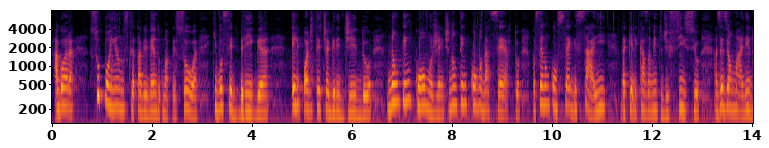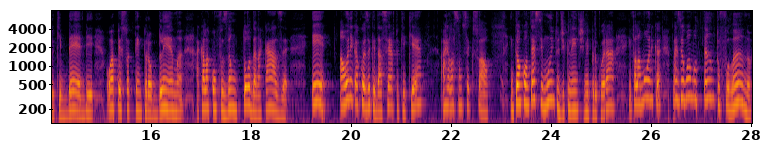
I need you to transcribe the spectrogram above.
Agora, suponhamos que você está vivendo com uma pessoa que você briga, ele pode ter te agredido. Não tem como, gente, não tem como dar certo. Você não consegue sair daquele casamento difícil. Às vezes é um marido que bebe, ou a pessoa que tem problema, aquela confusão toda na casa. E a única coisa que dá certo, o que, que é? A relação sexual. Então acontece muito de cliente me procurar e falar: Mônica, mas eu amo tanto Fulano.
